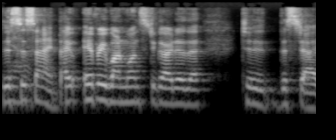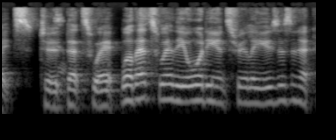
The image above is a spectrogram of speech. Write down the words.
This yeah. the same. They, everyone wants to go to the to the states to yeah. that's where well that's where the audience really is isn't it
